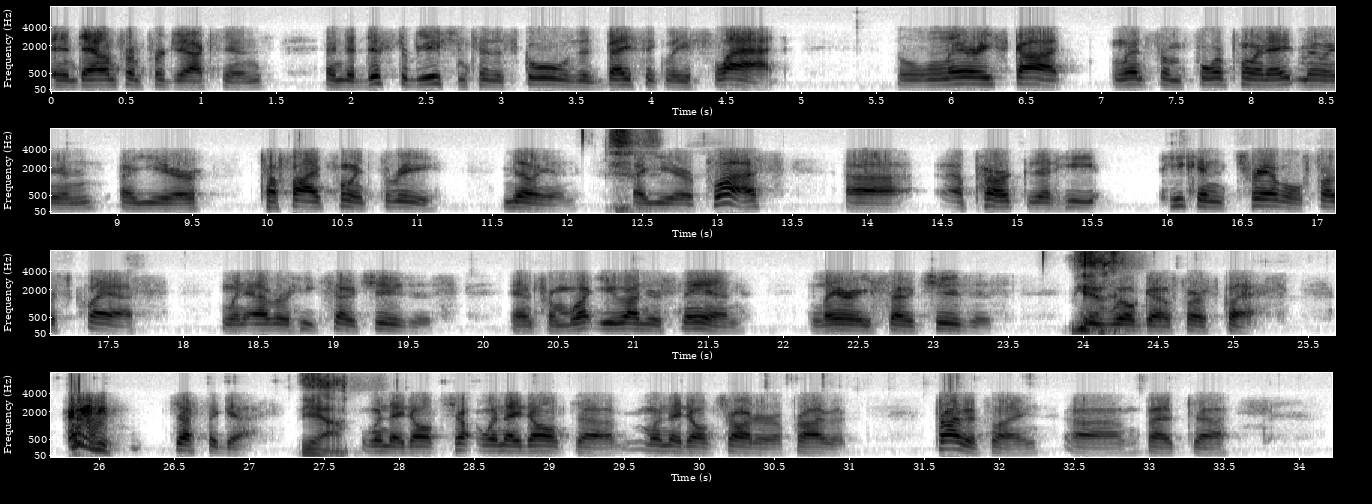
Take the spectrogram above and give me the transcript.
and down from projections, and the distribution to the schools is basically flat, Larry Scott went from 4.8 million a year to 5.3 million a year, plus uh, a perk that he he can travel first class whenever he so chooses. And from what you understand, Larry so chooses, yeah. he will go first class. just a guess. Yeah. When they don't char- when they don't uh, when they don't charter a private private plane, uh, but uh,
